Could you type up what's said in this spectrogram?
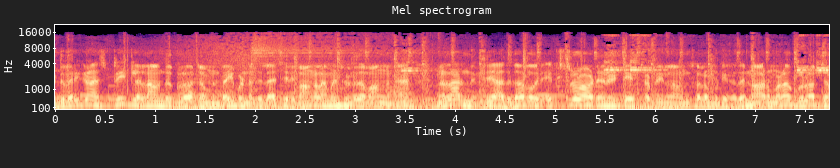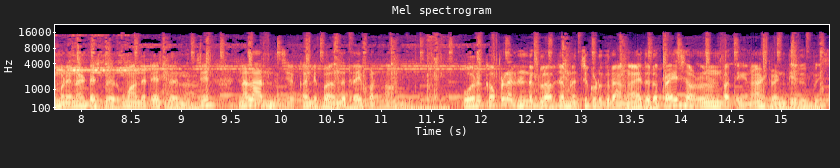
இது வரைக்கும் நான் ஸ்ட்ரீட்லலாம் வந்து குலோப் ஜாமுன் ட்ரை பண்ணதில்லை. சரி வாங்கலாமே சொல்லிட்டு தான் வாங்கினேன். நல்லா இருந்துச்சு அதுக்காக ஒரு எக்ஸ்ட்ரா ஆர்டினரி டேஸ்ட் அப்படின்லாம் வந்து சொல்ல முடியாது. நார்மலாக குலாப் ஜாமுன் என்ன டேஸ்ட்டில் இருக்குமோ அந்த டேஸ்ட்டில் இருந்துச்சு. நல்லா இருந்துச்சு கண்டிப்பாக வந்து ட்ரை பண்ணலாம். ஒரு கப்பில் ரெண்டு குலாப் ஜாமுன் வச்சு கொடுக்குறாங்க. இதோட ப்ரைஸ் எவ்வளோன்னு பார்த்தீங்கன்னா டுவெண்ட்டி ருபீஸ்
